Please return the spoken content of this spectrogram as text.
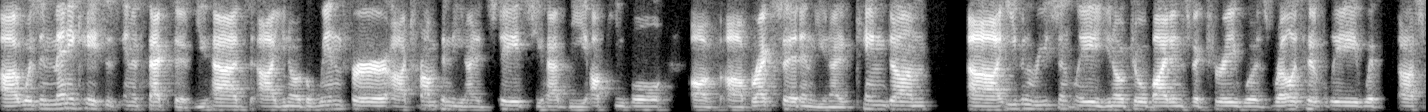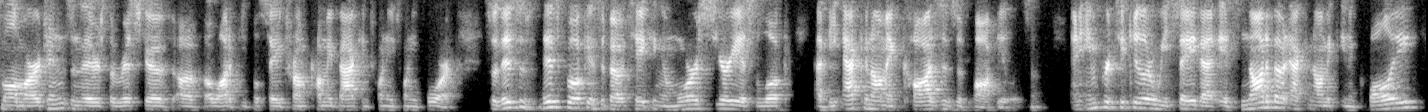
uh, was in many cases ineffective. You had, uh, you know, the win for uh, Trump in the United States. You had the upheaval of uh, Brexit in the United Kingdom. Uh, even recently, you know, Joe Biden's victory was relatively with uh, small margins, and there's the risk of, of a lot of people say Trump coming back in 2024. So this is this book is about taking a more serious look at the economic causes of populism, and in particular, we say that it's not about economic inequality;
